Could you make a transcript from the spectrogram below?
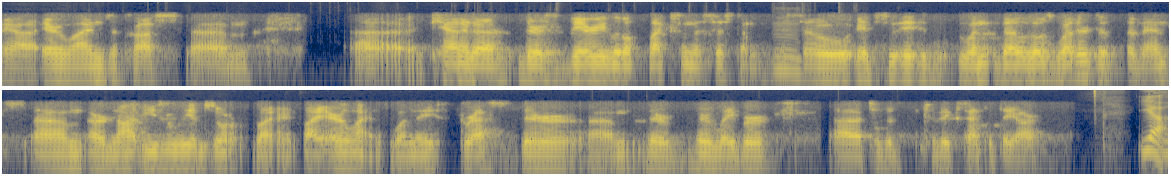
uh, airlines across. Um, uh, Canada, there's very little flex in the system, mm. so it's it, when those weather events um, are not easily absorbed by, by airlines when they stress their um, their their labor uh, to the to the extent that they are. Yeah,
